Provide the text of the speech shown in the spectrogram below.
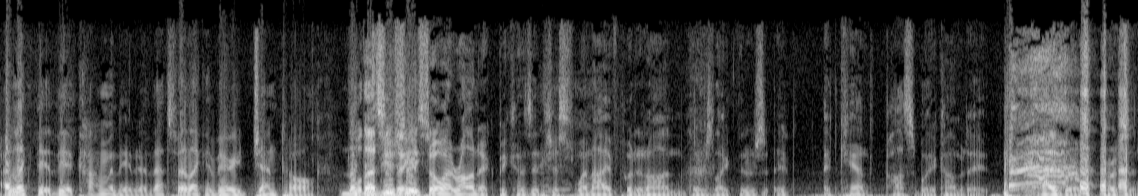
I like the the accommodator. That's why like a very gentle. Like, well, that's the thing. usually- It's so ironic because it's just when I've put it on, there's like there's it it can't possibly accommodate either person.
